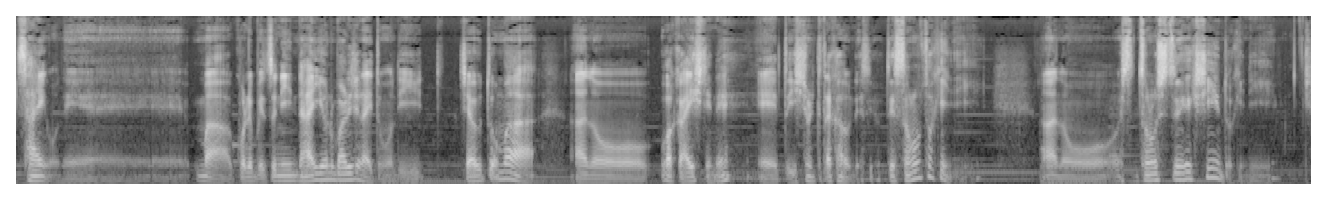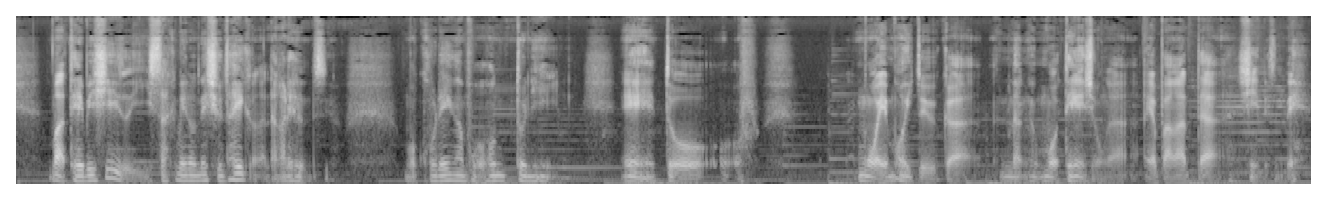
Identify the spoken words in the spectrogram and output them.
最後ね、まあこれ別に内容のバレじゃないと思うんで言っちゃうと、まあ、あの、和解してね、えっ、ー、と、一緒に戦うんですよ。で、その時に、あの、その出撃シーンの時に、まあテレビシリーズ一作目のね、主題歌が流れるんですよ。もうこれがもう本当に、えっ、ー、と、もうエモいというか、なんかもうテンションがやっぱ上がったシーンですね。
